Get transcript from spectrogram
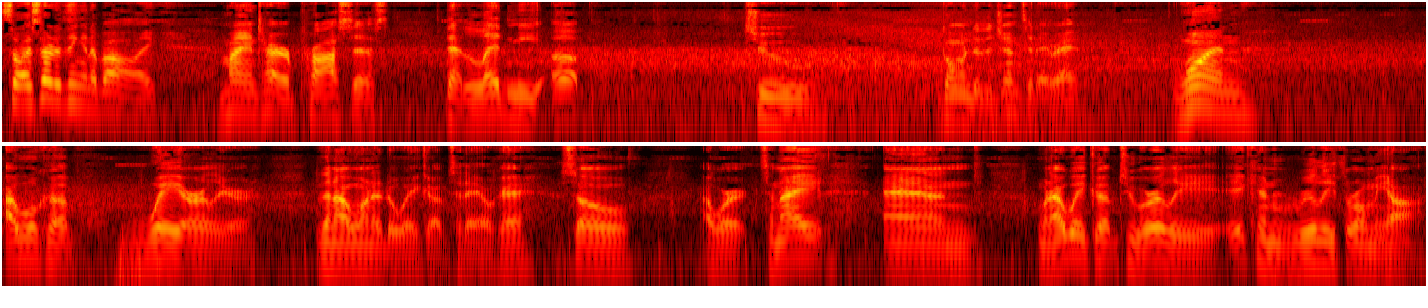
So I started thinking about like my entire process that led me up to going to the gym today, right? One, I woke up way earlier than I wanted to wake up today, okay? So I work tonight and when I wake up too early, it can really throw me off.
